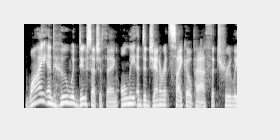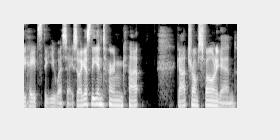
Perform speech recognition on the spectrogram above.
Why and who would do such a thing? Only a degenerate psychopath that truly hates the USA. So I guess the intern got got Trump's phone again.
